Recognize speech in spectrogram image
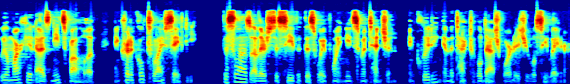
we will mark it as needs follow-up and critical to life safety. This allows others to see that this waypoint needs some attention, including in the tactical dashboard as you will see later.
